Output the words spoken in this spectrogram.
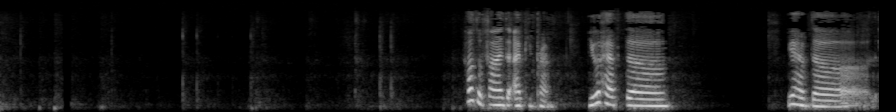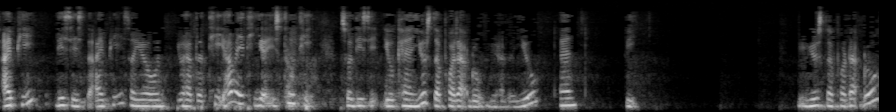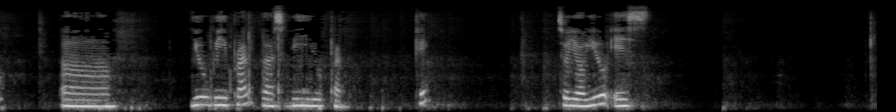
how to find the IP prime you have the you have the IP this is the IP so you you have the T. How many T? Here is 2T so this you can use the product rule you have the U and V. You use the product rule um, UV prime plus VU prime okay? So your U is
